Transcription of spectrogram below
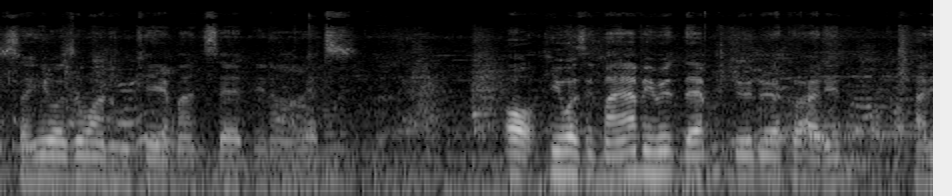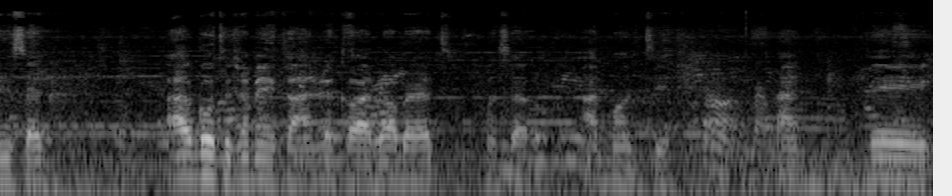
So he was the one who came and said, you know, let's Oh, he was in Miami with them doing the recording, and he said, "I'll go to Jamaica and record Robert, myself, and Monty." Oh. And they,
